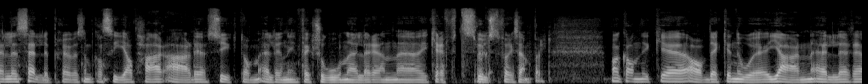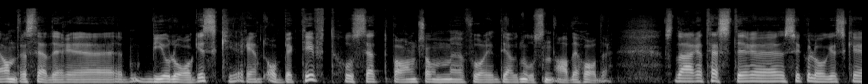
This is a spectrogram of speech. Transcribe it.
eller celleprøve som kan si at her er det sykdom eller en infeksjon eller en kreftsvulst f.eks. Man kan ikke avdekke noe i hjernen eller andre steder eh, biologisk, rent objektivt, hos et barn som får diagnosen ADHD. Så det er tester, eh, psykologiske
